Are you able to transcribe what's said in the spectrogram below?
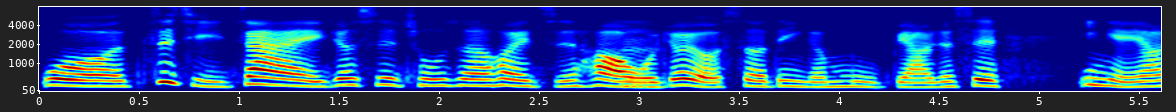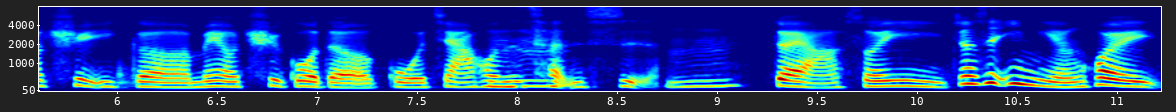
我自己在就是出社会之后，我嗯就有设定一个目标，就是一年要去一个没有去过的国家或是嗯哼城市。嗯对啊，所以就是一年会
